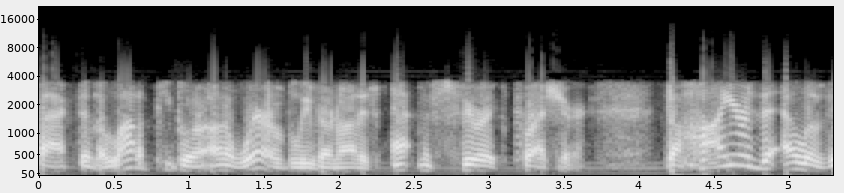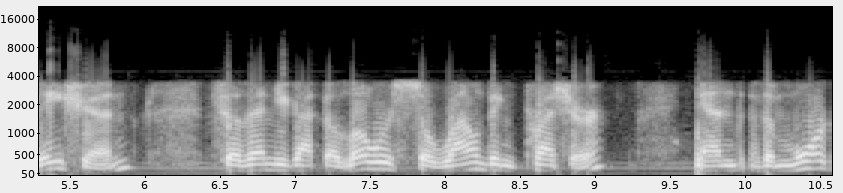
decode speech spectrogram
factor that a lot of people are unaware of, believe it or not, is atmospheric pressure. The higher the elevation, so then you got the lower surrounding pressure, and the more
